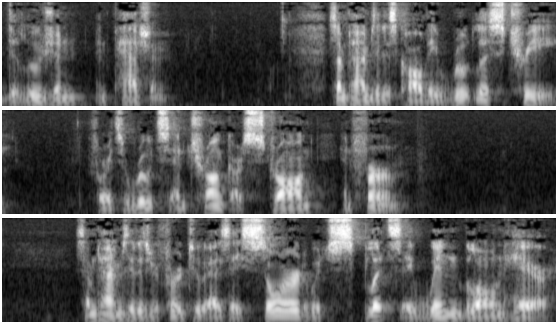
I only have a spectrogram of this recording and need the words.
delusion and passion. Sometimes it is called a rootless tree, for its roots and trunk are strong and firm. Sometimes it is referred to as a sword which splits a wind blown hair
